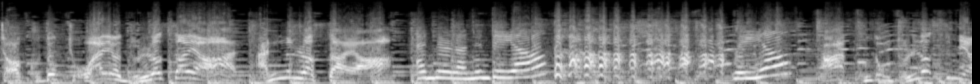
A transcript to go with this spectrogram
저 구독 좋아요 눌렀어요? 안 눌렀어요? 안 눌렀는데요? 왜요? 아, 구독 눌렀으면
